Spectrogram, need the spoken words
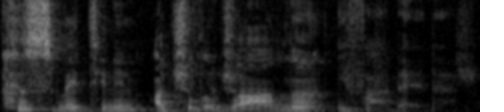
kısmetinin açılacağını ifade eder.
